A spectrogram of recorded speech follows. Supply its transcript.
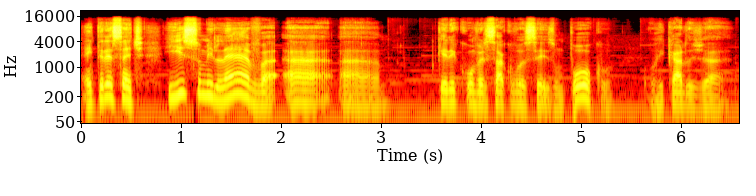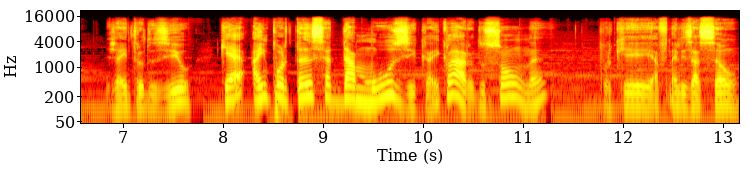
É interessante. E isso me leva a, a querer conversar com vocês um pouco. O Ricardo já, já introduziu, que é a importância da música e, claro, do som, né? Porque a finalização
